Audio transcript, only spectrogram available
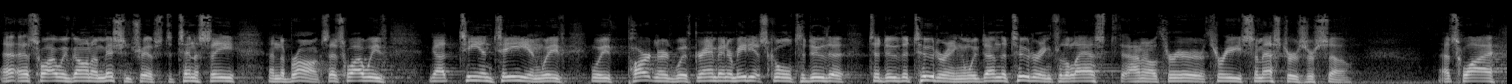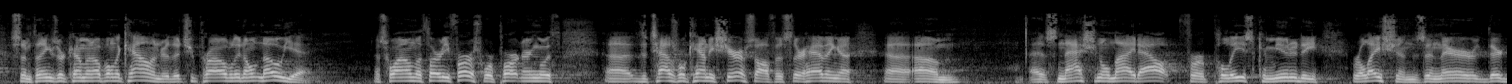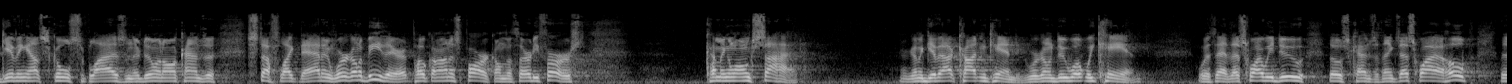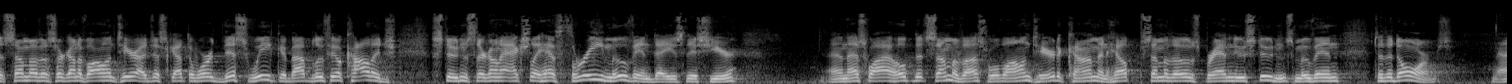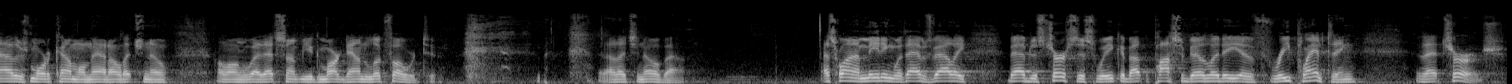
That's why we've gone on mission trips to Tennessee and the Bronx. That's why we've got TNT and we've, we've partnered with Graham Intermediate School to do the, to do the tutoring and we've done the tutoring for the last, I don't know, three or three semesters or so. That's why some things are coming up on the calendar that you probably don't know yet. That's why on the 31st we're partnering with uh, the Tazewell County Sheriff's Office. They're having a, uh, um, it's National Night Out for Police Community Relations, and they're they're giving out school supplies and they're doing all kinds of stuff like that. And we're going to be there at Pocahontas Park on the 31st, coming alongside. We're going to give out cotton candy. We're going to do what we can with that. That's why we do those kinds of things. That's why I hope that some of us are going to volunteer. I just got the word this week about Bluefield College students. They're going to actually have three move-in days this year. And that's why I hope that some of us will volunteer to come and help some of those brand new students move in to the dorms. Now, there's more to come on that. I'll let you know along the way. That's something you can mark down to look forward to. I'll let you know about. That's why I'm meeting with Abbs Valley Baptist Church this week about the possibility of replanting that church.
